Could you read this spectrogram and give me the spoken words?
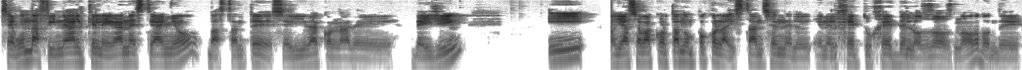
Segunda final que le gana este año, bastante seguida con la de Beijing. Y ya se va cortando un poco la distancia en el, en el head-to-head de los dos, ¿no? Donde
